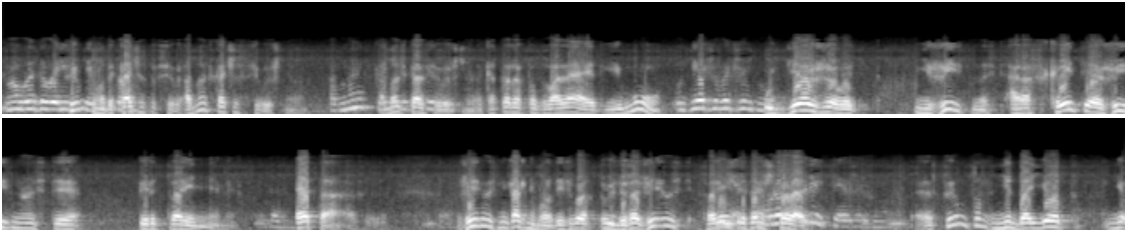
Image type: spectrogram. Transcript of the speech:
Ну, вы говорите, Цимцум это качество Всевышнего, одно из качеств Всевышнего. Одно из качеств, одно из качеств Всевышнего, Всевышнего, которое позволяет ему удерживать жизнь. Удерживать не жизненность, а раскрытие жизненности перед творениями. Да. Это жизненность никак не может. Если бы удержать жизненность, творение перестанет существовать. Цимцум э, не дает, не,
